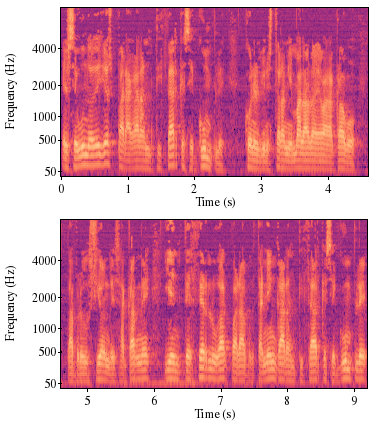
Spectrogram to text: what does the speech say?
El segundo de ellos, para garantizar que se cumple con el bienestar animal a la hora de llevar a cabo la producción de esa carne. Y en tercer lugar, para también garantizar que se cumple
